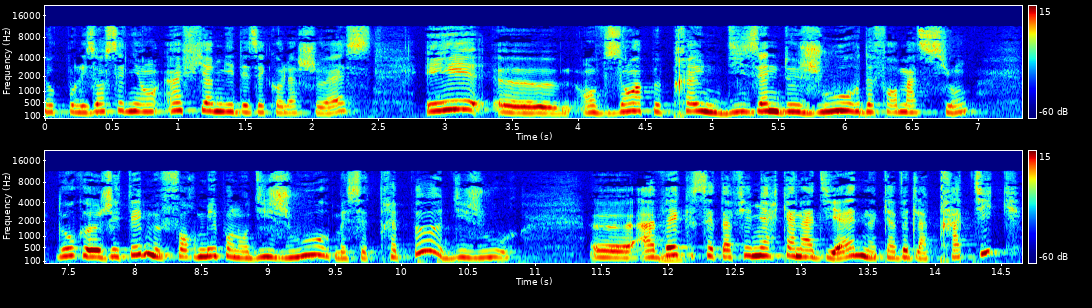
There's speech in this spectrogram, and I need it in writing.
donc pour les enseignants infirmiers des écoles HES, et euh, en faisant à peu près une dizaine de jours de formation. Donc j'étais me former pendant dix jours, mais c'est très peu, dix jours, avec cette infirmière canadienne qui avait de la pratique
